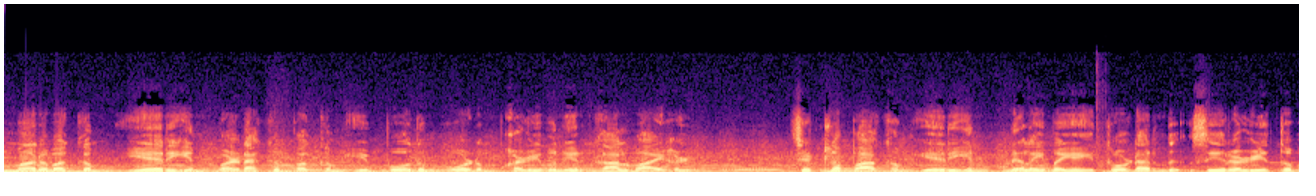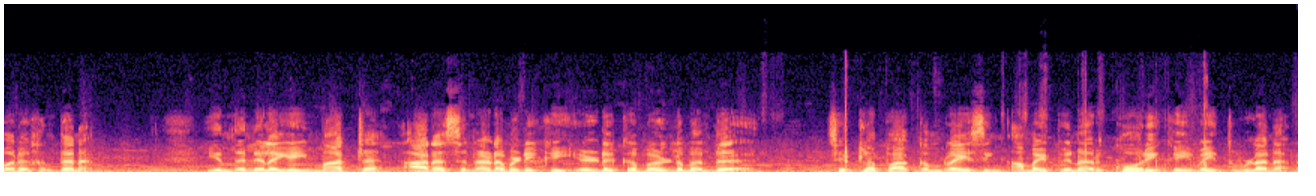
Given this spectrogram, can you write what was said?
மறுபக்கம் ஏரியின் வடக்கு பக்கம் இப்போதும் ஓடும் கழிவுநீர் கால்வாய்கள் சிட்லப்பாக்கம் ஏரியின் நிலைமையை தொடர்ந்து சீரழித்து வருகின்றன. இந்த நிலையை மாற்ற அரசு நடவடிக்கை எடுக்க வேண்டும் என்று சிட்லப்பாக்கம் ரைசிங் அமைப்பினர் கோரிக்கை வைத்துள்ளனர்.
